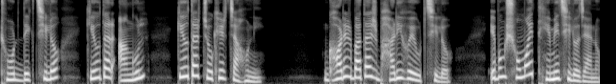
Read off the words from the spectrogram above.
ঠোঁট দেখছিল, কেউ তার আঙুল, কেউ তার চোখের চাহনি। ঘরের বাতাস ভারী হয়ে উঠছিল এবং সময় থেমেছিল যেন।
